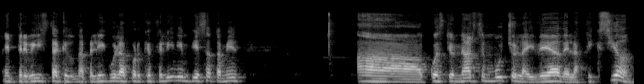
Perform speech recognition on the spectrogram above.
Entrevista, que es una película, porque Fellini empieza también a cuestionarse mucho la idea de la ficción.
